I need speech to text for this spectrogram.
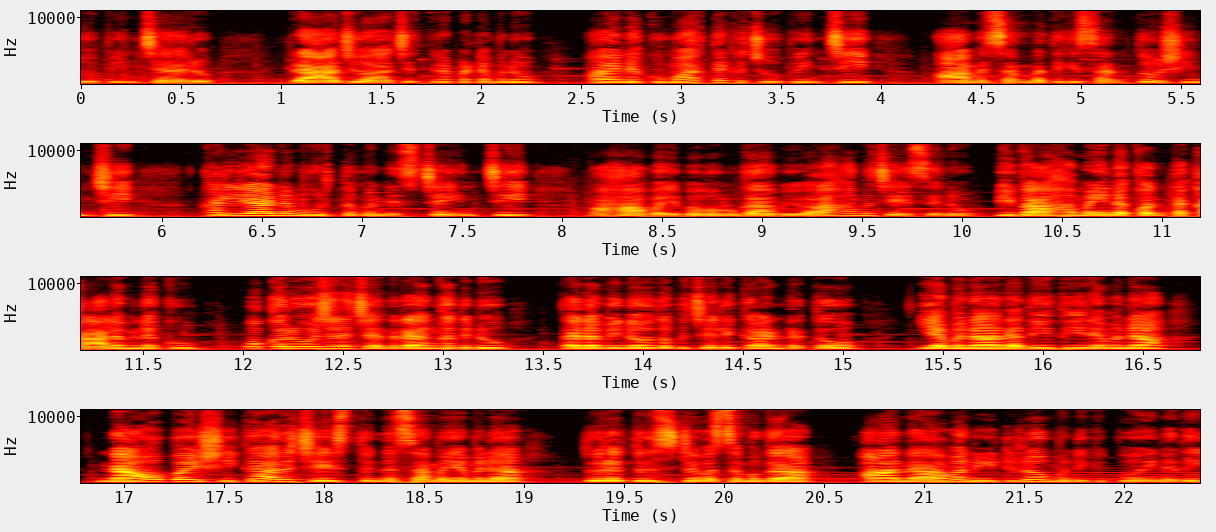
చూపించారు. రాజు ఆ చిత్రపటమును ఆయన కుమార్తెకు చూపించి ఆమె సమ్మతికి సంతోషించి కళ్యాణ ముహూర్తము నిశ్చయించి మహావైభవముగా వివాహము చేసెను. వివాహమైన కొంతకాలమునకు ఒక రోజున చంద్రాంగదుడు తన వినోదపు చెలికాండ్రతో యమునా నదీ తీరమున నావపై షికారు చేస్తున్న సమయమున దురదృష్టవశముగా ఆ నావ నీటిలో మునిగిపోయినది.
